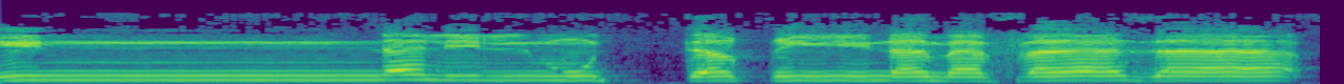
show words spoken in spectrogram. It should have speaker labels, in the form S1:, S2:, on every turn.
S1: إن للمتقين مفازا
